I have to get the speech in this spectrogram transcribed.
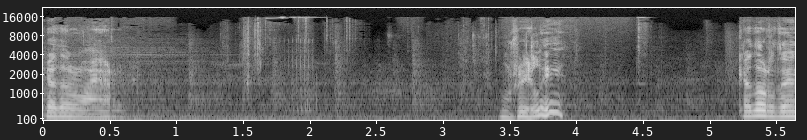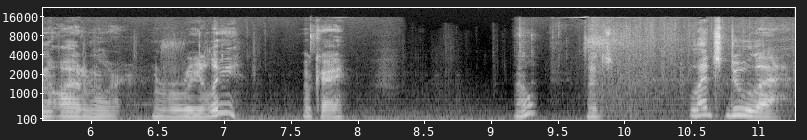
Gather iron. Really? Gather then iron ore. Really? Okay. Well, let's let's do that.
